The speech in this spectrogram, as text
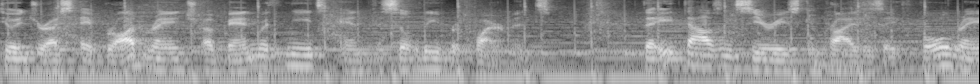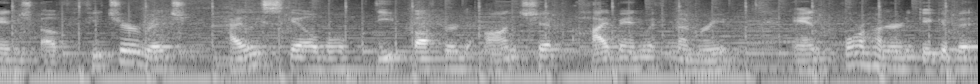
to address a broad range of bandwidth needs and facility requirements. The 8000 series comprises a full range of feature-rich, highly scalable, deep buffered on-chip high bandwidth memory and 400 gigabit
